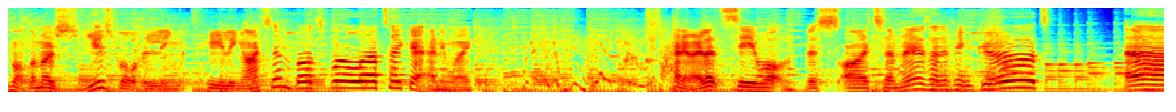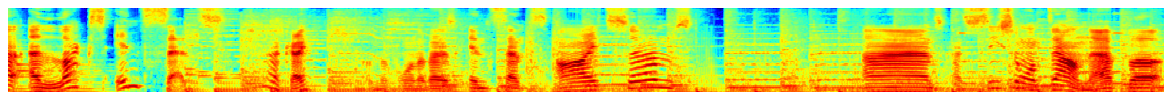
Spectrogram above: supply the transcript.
Not the most useful healing, healing item, but we'll uh, take it anyway. Anyway, let's see what this item is. Anything good? Uh, a Lux Incense. Okay, another one of those incense items. And I see someone down there, but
